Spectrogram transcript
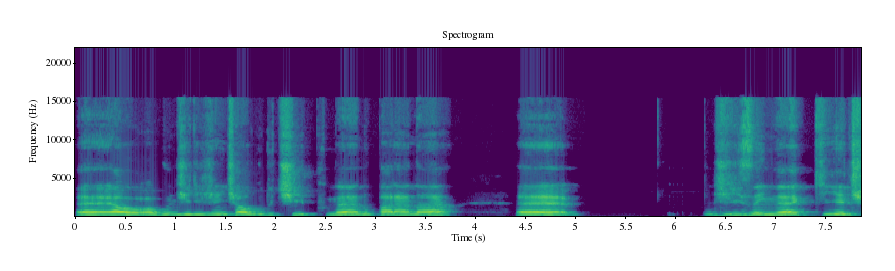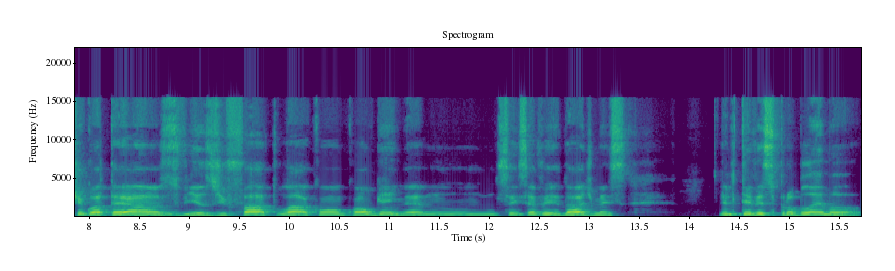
é, algum dirigente, algo do tipo, né? No Paraná, é, dizem, né, que ele chegou até as vias de fato lá com, com alguém, né? Não, não sei se é verdade, mas ele teve esse problema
